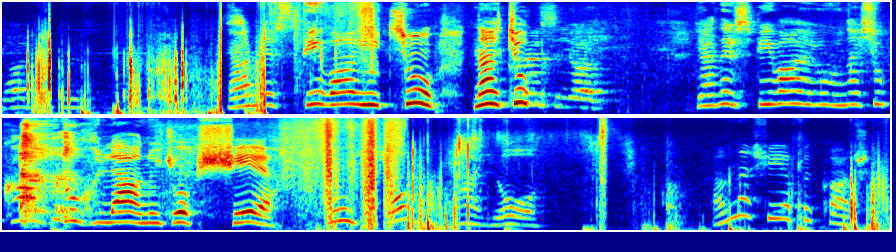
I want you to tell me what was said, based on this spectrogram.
Далі. Я не вспіваю цю на цю. Я не вспіваю на цю карту глянуть вообще. Ну що моє. А в нас ще є ФКшка.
